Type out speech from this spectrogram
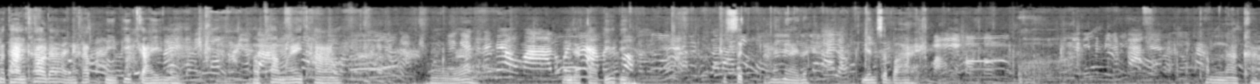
มาทานข้าวได้นะครับ มีพี่ไก่มาเอาข้าวมาให้ทานโอ้โหบรรยากาศดีดีรู้สึกหายเหนื่อยเลย เย็นสบาย ทำนาคา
